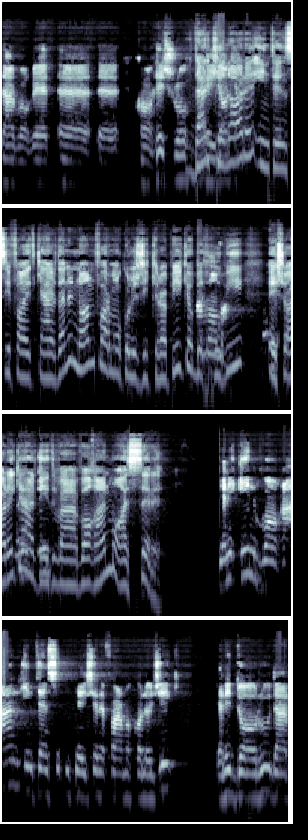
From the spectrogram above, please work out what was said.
در واقع کاهش رو در کنار intensified کردن non-pharmacologic therapy که به خوبی اشاره کردید و واقعا موثره یعنی این واقعا intensification pharmacologic یعنی دارو در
